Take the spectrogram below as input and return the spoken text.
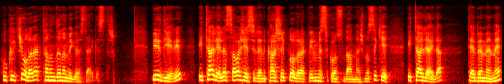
hukuki olarak tanındığının bir göstergesidir. Bir diğeri İtalya ile savaş esirlerinin karşılıklı olarak verilmesi konusunda anlaşması ki İtalya ile TBMM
